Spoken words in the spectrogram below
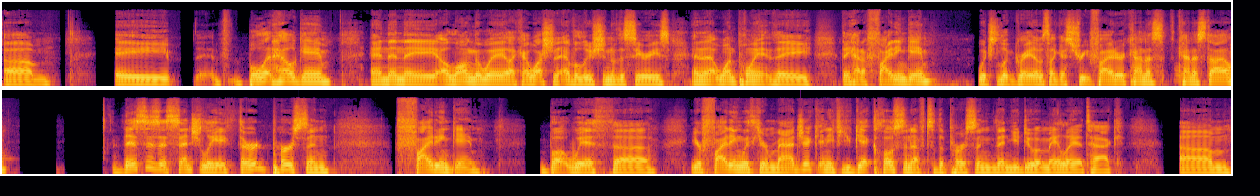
um a bullet hell game and then they along the way like i watched an evolution of the series and at one point they they had a fighting game which looked great. It was like a street fighter kind of kind of style. This is essentially a third person fighting game but with uh, you're fighting with your magic, and if you get close enough to the person, then you do a melee attack. Um,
